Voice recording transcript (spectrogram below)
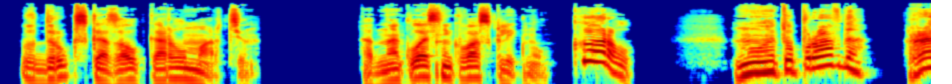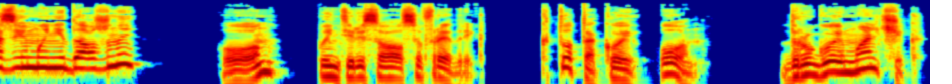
— вдруг сказал Карл Мартин. Одноклассник воскликнул. «Карл! Ну это правда? Разве мы не должны?» «Он?» — поинтересовался Фредерик. «Кто такой он? Другой мальчик?»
